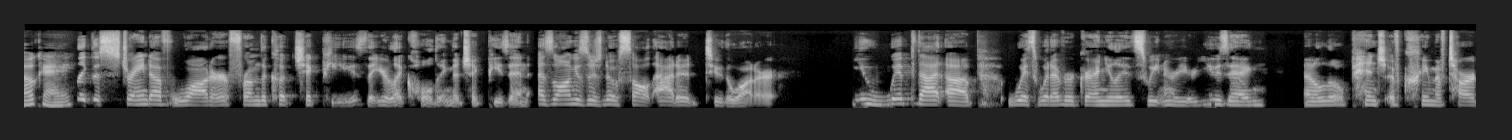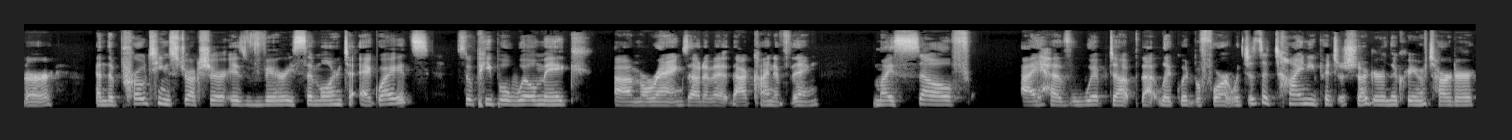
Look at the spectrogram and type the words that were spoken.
Okay. Like the strained off water from the cooked chickpeas that you're like holding the chickpeas in, as long as there's no salt added to the water. You whip that up with whatever granulated sweetener you're using and a little pinch of cream of tartar. And the protein structure is very similar to egg whites. So people will make uh, meringues out of it, that kind of thing. Myself, I have whipped up that liquid before with just a tiny pinch of sugar and the cream of tartar.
